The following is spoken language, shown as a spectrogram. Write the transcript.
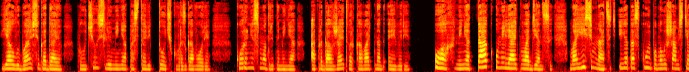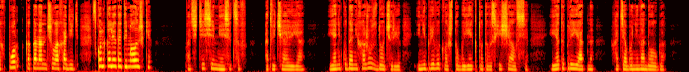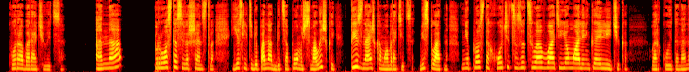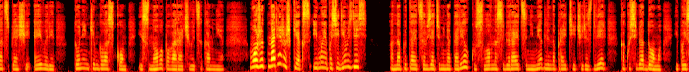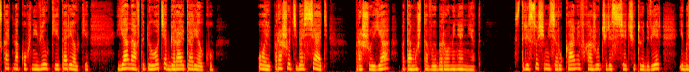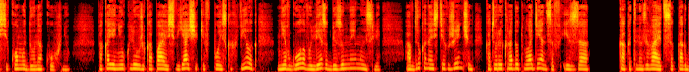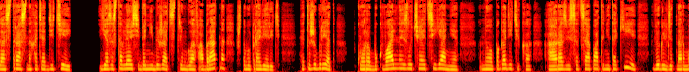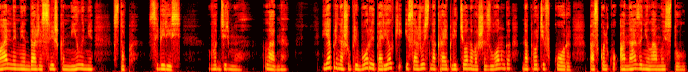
Я улыбаюсь и гадаю, получилось ли у меня поставить точку в разговоре. Кора не смотрит на меня, а продолжает ворковать над Эйвори. «Ох, меня так умиляют младенцы! Мои семнадцать, и я тоскую по малышам с тех пор, как она начала ходить. Сколько лет этой малышке?» «Почти семь месяцев», отвечаю я. Я никуда не хожу с дочерью и не привыкла, чтобы ей кто-то восхищался. И это приятно, хотя бы ненадолго. Кора оборачивается. «Она просто совершенство. Если тебе понадобится помощь с малышкой, ты знаешь, кому обратиться. Бесплатно. Мне просто хочется зацеловать ее маленькое личико. Воркует она над спящей Эйвори тоненьким голоском и снова поворачивается ко мне. «Может, нарежешь кекс, и мы посидим здесь?» Она пытается взять у меня тарелку, словно собирается немедленно пройти через дверь, как у себя дома, и поискать на кухне вилки и тарелки. Я на автопилоте отбираю тарелку. «Ой, прошу тебя, сядь!» Прошу я, потому что выбора у меня нет. С трясущимися руками вхожу через сетчатую дверь и босиком иду на кухню. Пока я неуклюже копаюсь в ящике в поисках вилок, мне в голову лезут безумные мысли — а вдруг она из тех женщин, которые крадут младенцев из-за... Как это называется, когда страстно хотят детей? Я заставляю себя не бежать стремглав обратно, чтобы проверить. Это же бред. Кора буквально излучает сияние. Но погодите-ка, а разве социопаты не такие? Выглядят нормальными, даже слишком милыми. Стоп, соберись. Вот дерьмо. Ладно. Я приношу приборы и тарелки и сажусь на край плетеного шезлонга напротив коры, поскольку она заняла мой стул.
